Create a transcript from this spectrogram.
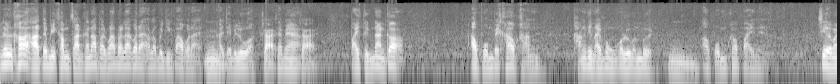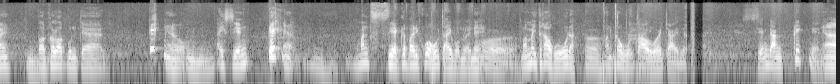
หรือเขาอาจจะมีคำสั่งคณะปฏิวัติไปแล้วก็ได้เอาเราไปยิงเป้าก็ได้อืมใครจะไปรู้อะใช่ไหมฮะ ใช่ ไปถึงนั่นก็เอาผมไปเข้าขัง ขังที่ไหนผมก็รู้มันมืดอืมเอาผมเข้าไปเนี่ย เชื่อไหม ตอนเขาล็อกกุญแจกริ๊กเนี่ยไอ้เสียงกริ๊กเนี่ย มันเสียดเข้าไปที่ขั้วหัวใจผมเลยเนี่ยเออ มันไม่เข้าหูนะเออ มันเข้าหัวใจเข้าหัวใจเลย เสียงดังคลิกเนี่ย อ่า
